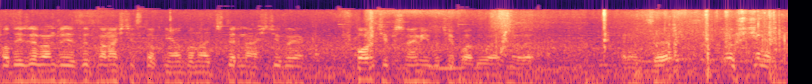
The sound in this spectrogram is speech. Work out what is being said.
Podejrzewam, że jest ze 12 stopni albo nawet 14, bo jak w porcie przynajmniej, bo ciepła była jak myłem ręce. Już ci mówię.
